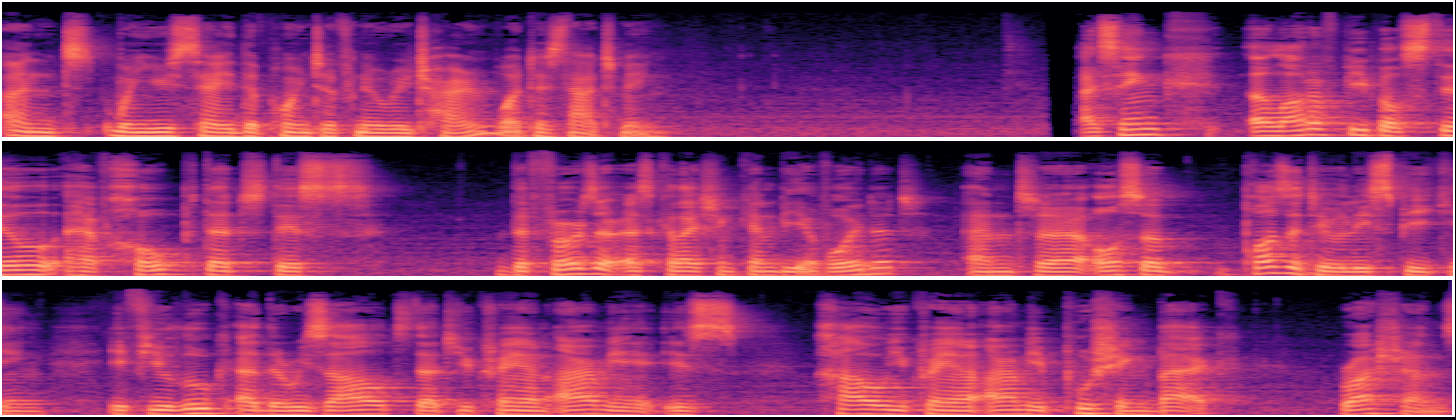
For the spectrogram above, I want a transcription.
And when you say the point of no return, what does that mean? I think a lot of people still have hope that this the further escalation can be avoided and uh, also positively speaking if you look at the results that Ukrainian army is how Ukrainian army pushing back Russians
